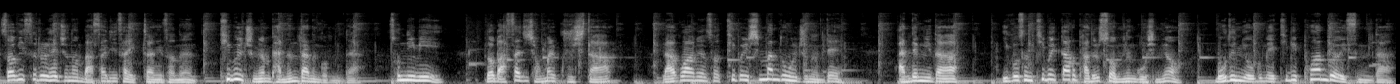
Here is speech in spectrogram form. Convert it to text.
서비스를 해주는 마사지사 입장에서는 팁을 주면 받는다는 겁니다. 손님이 너 마사지 정말 굿이다 라고 하면서 팁을 10만동을 주는데 안됩니다. 이곳은 팁을 따로 받을 수 없는 곳이며 모든 요금에 팁이 포함되어 있습니다.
